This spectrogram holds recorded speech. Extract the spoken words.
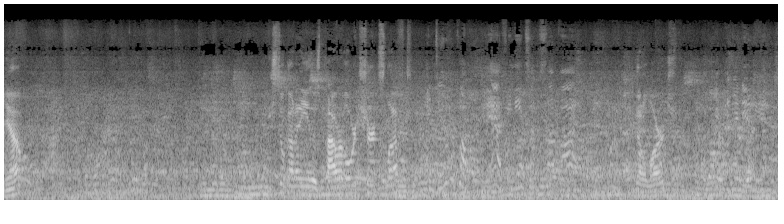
yep. Still got any of those Power Lord shirts left? I do have a couple. Yeah, if you need some, stop by. You got a large? I.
